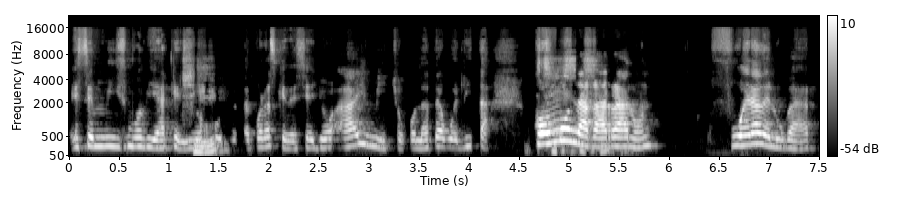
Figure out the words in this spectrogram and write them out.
ese mismo día que yo, ¿te acuerdas que decía yo, ay, mi chocolate abuelita, cómo la agarraron fuera de lugar,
